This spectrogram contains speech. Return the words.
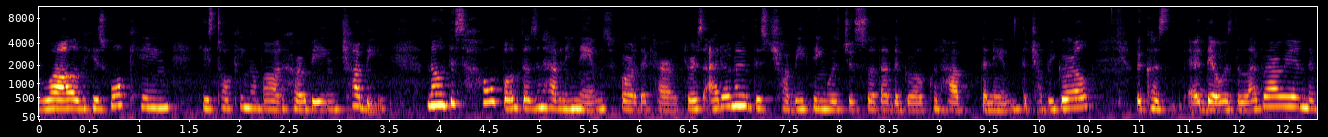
while he's walking, he's talking about her being chubby. Now, this whole book doesn't have any names for the characters. I don't know if this chubby thing was just so that the girl could have the name the chubby girl, because uh, there was the librarian, the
